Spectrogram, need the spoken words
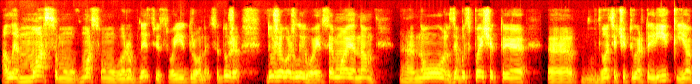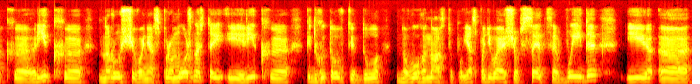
але масовому в масовому виробництві свої дрони. Це дуже дуже важливо, і це має нам ну забезпечити. е, 24-й рік як е, рік е, нарощування спроможностей і рік е, підготовки до нового наступу. Я сподіваюся, що все це вийде, і е,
